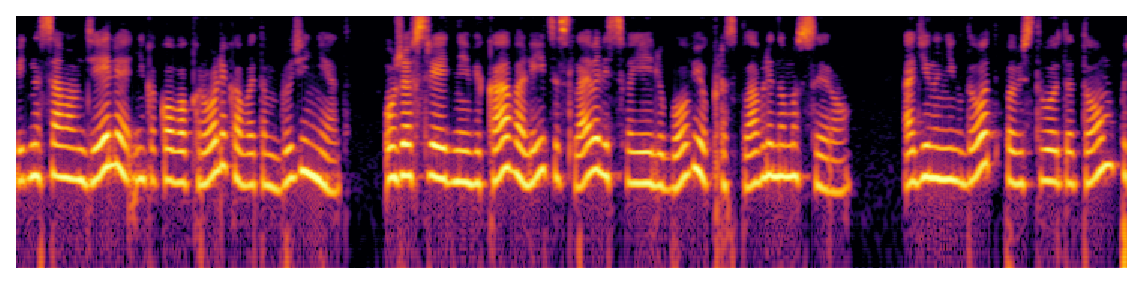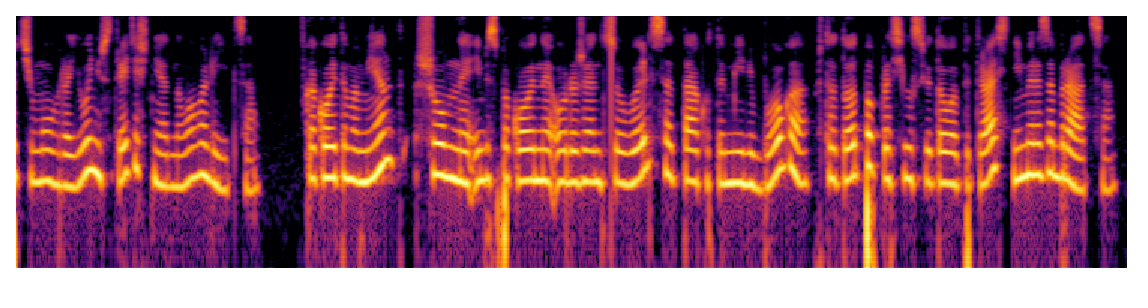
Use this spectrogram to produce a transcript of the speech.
Ведь на самом деле никакого кролика в этом блюде нет. Уже в средние века валийцы славились своей любовью к расплавленному сыру. Один анекдот повествует о том, почему в раю не встретишь ни одного валийца. В какой-то момент шумные и беспокойные уроженцы Уэльса так утомили Бога, что тот попросил святого Петра с ними разобраться –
